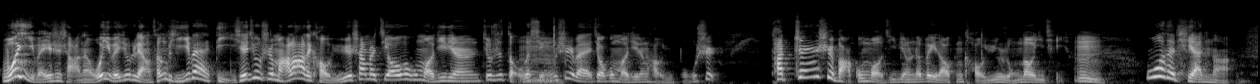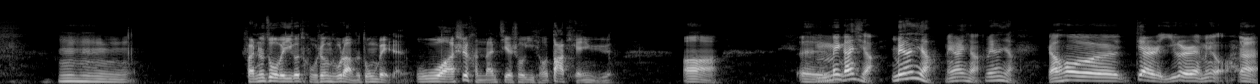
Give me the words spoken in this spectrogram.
我以为是啥呢？我以为就是两层皮呗，底下就是麻辣的烤鱼，上面浇个宫保鸡丁，就是走个形式呗，叫宫保鸡丁烤鱼。不是，它真是把宫保鸡丁的味道跟烤鱼融到一起。嗯我的天呐，嗯，反正作为一个土生土长的东北人，我是很难接受一条大甜鱼啊，呃，没敢想，没敢想，没敢想，没敢想，然后店里一个人也没有嗯，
